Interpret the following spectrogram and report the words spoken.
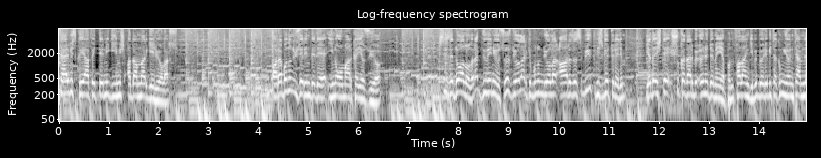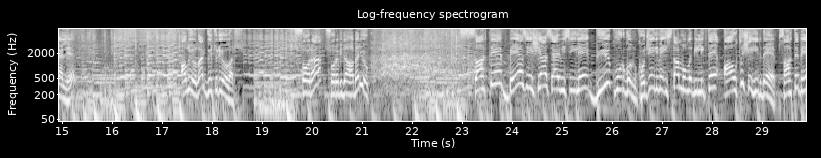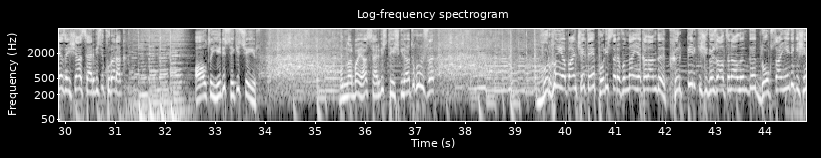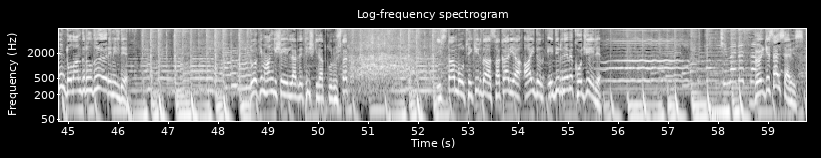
servis kıyafetlerini giymiş adamlar geliyorlar. Arabanın üzerinde de yine o marka yazıyor. Siz de doğal olarak güveniyorsunuz. Diyorlar ki bunun diyorlar arızası büyük biz götürelim. Ya da işte şu kadar bir ön ödeme yapın falan gibi böyle bir takım yöntemlerle alıyorlar götürüyorlar. Sonra sonra bir daha haber yok. Sahte beyaz eşya servisiyle büyük vurgun Kocaeli ve İstanbul'la birlikte 6 şehirde sahte beyaz eşya servisi kurarak 6 7 8 şehir. Bunlar bayağı servis teşkilatı kurmuşlar. Vurgun yapan çete polis tarafından yakalandı. 41 kişi gözaltına alındı. 97 kişinin dolandırıldığı öğrenildi. Dur bakayım hangi şehirlerde teşkilat kurmuşlar? İstanbul, Tekirdağ, Sakarya, Aydın, Edirne ve Kocaeli. Bölgesel servis.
